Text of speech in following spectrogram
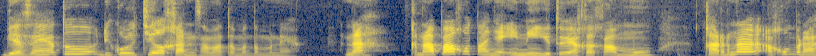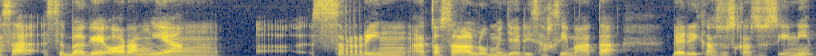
biasanya tuh dikucilkan sama temen-temennya. Nah, kenapa aku tanya ini gitu ya ke kamu? Karena aku merasa sebagai orang yang uh, sering atau selalu menjadi saksi mata dari kasus-kasus ini,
